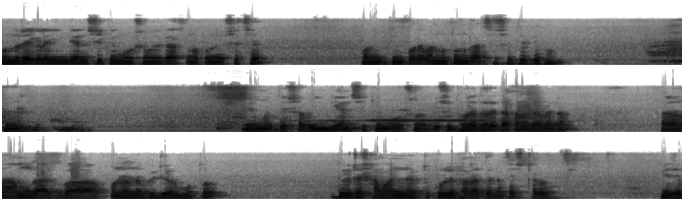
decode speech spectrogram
বন্ধুরা, এগুলো ইন্ডিয়ান শিকি মৌসুমী গাছ নতুন এসেছে। অনেকদিন পর আবার নতুন গাছ এসেছে, দেখুন। এর মধ্যে সব ইন্ডিয়ান সিকিম মৌসুমী, বেশি ধরে ধরে দেখানো যাবে না। কারণ আম গাছ বা অন্যান্য ভিডিওর মতো দুইটা সামান্য একটু তুলে ধরার জন্য চেষ্টা করছি। এই যে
